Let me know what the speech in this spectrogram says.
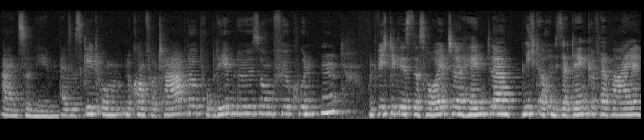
einzunehmen. Also es geht um eine komfortable Problemlösung für Kunden. Und wichtig ist, dass heute Händler nicht auch in dieser Denke verweilen,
